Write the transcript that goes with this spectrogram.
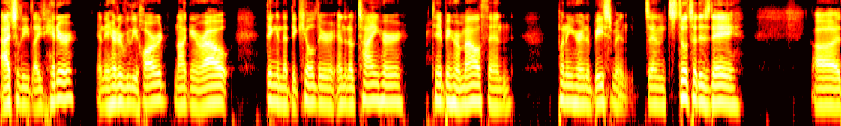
actually like hit her and they hit her really hard, knocking her out, thinking that they killed her, ended up tying her, taping her mouth and putting her in the basement. And still to this day, uh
